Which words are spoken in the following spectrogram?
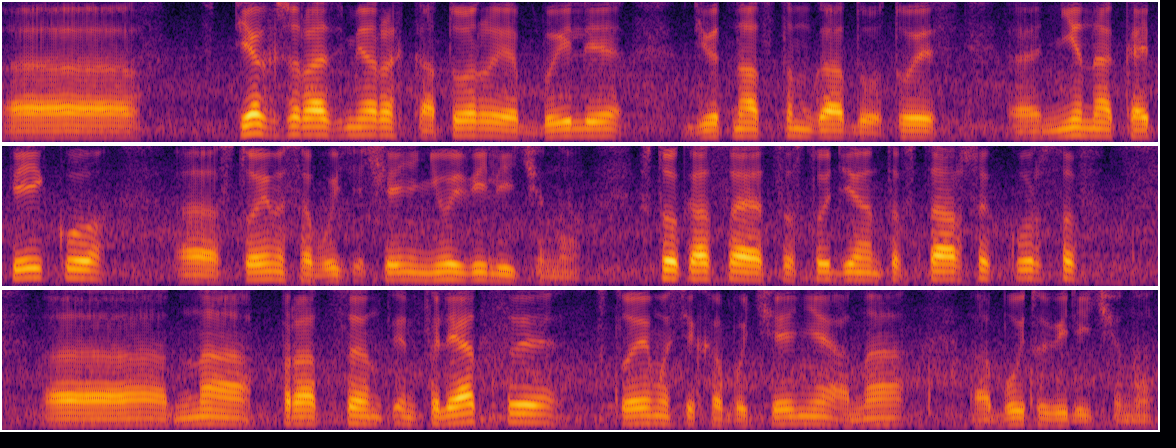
э, в тех же размерах, которые были в 2019 году. То есть э, ни на копейку стоимость обучения не увеличена. Что касается студентов старших курсов, Э, на процент инфляции стоимость их обучения она э, будет увеличена.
